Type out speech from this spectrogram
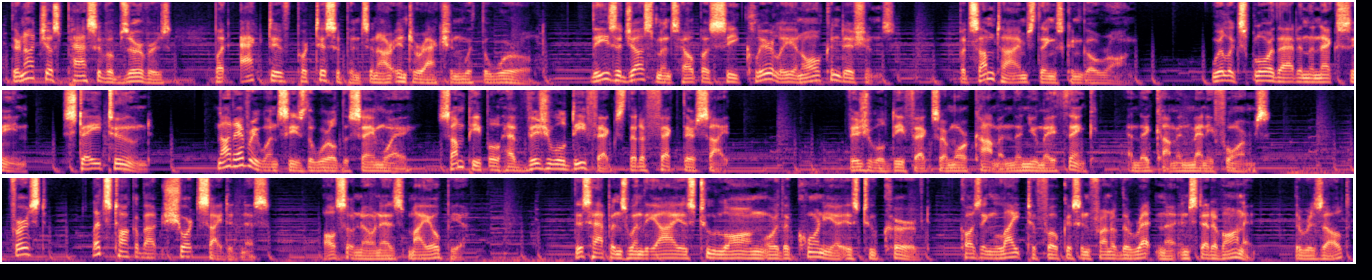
They're not just passive observers, but active participants in our interaction with the world. These adjustments help us see clearly in all conditions, but sometimes things can go wrong. We'll explore that in the next scene. Stay tuned. Not everyone sees the world the same way. Some people have visual defects that affect their sight. Visual defects are more common than you may think, and they come in many forms. First, let's talk about short-sightedness, also known as myopia. This happens when the eye is too long or the cornea is too curved, causing light to focus in front of the retina instead of on it. The result?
